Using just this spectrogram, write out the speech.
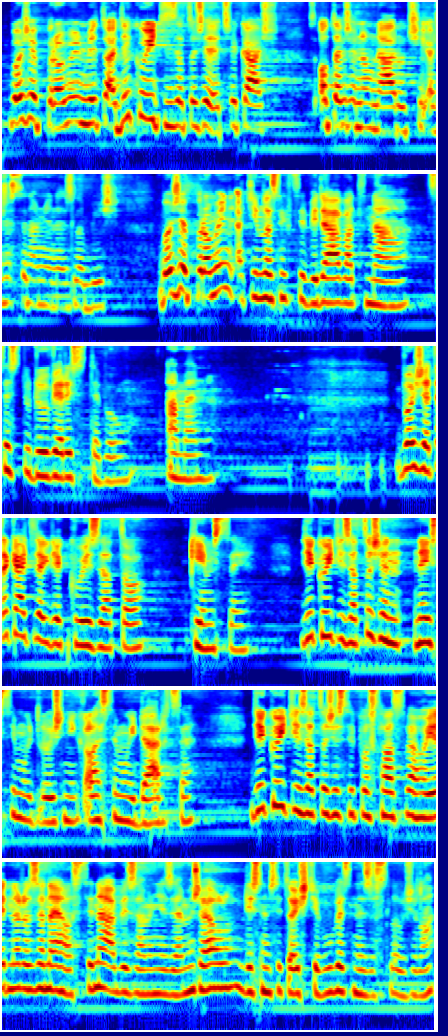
Bože, promiň mi to a děkuji ti za to, že čekáš s otevřenou náručí a že se na mě nezlobíš. Bože, promiň a tímhle se chci vydávat na cestu důvěry s tebou. Amen. Bože, tak já ti tak děkuji za to, kým jsi. Děkuji ti za to, že nejsi můj dlužník, ale jsi můj dárce. Děkuji ti za to, že jsi poslal svého jednorozeného syna, aby za mě zemřel, když jsem si to ještě vůbec nezasloužila.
